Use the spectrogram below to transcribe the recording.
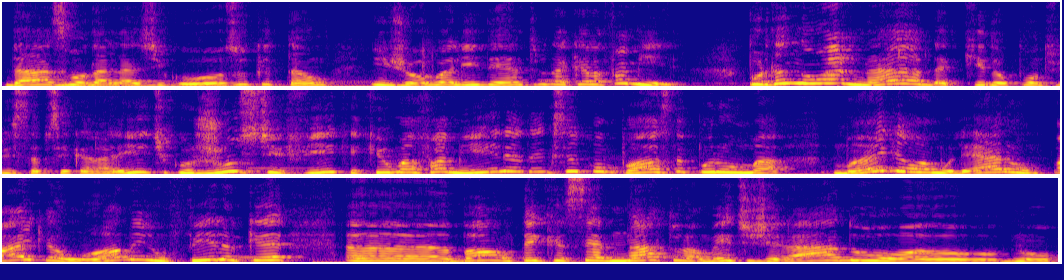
das modalidades de gozo que estão em jogo ali dentro daquela família. Portanto, não há nada que, do ponto de vista psicanalítico, justifique que uma família tem que ser composta por uma mãe que é uma mulher, um pai que é um homem, um filho que, uh, bom, tem que ser naturalmente gerado uh, no,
